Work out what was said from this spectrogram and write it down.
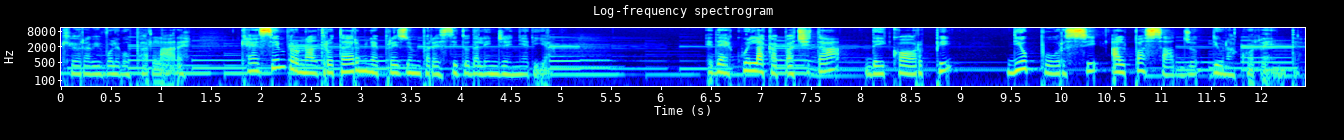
che ora vi volevo parlare che è sempre un altro termine preso in prestito dall'ingegneria, ed è quella capacità dei corpi di opporsi al passaggio di una corrente.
